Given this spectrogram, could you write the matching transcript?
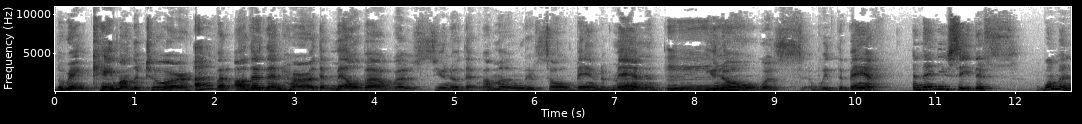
Lorraine came on the tour, Ah. but other than her, that Melba was, you know, that among this whole band of men, Mm. you know, was with the band. And then you see this woman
